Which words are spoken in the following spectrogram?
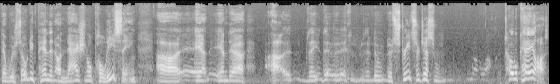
that we're so dependent on national policing uh, and, and uh, uh, the, the, the, the streets are just total chaos.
